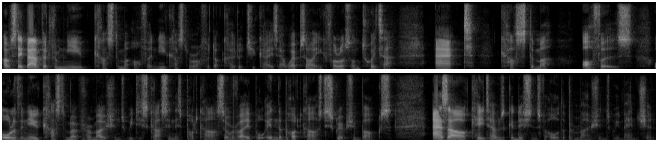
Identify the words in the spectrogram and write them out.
I'm Steve Bamford from New Customer Offer. NewCustomerOffer.co.uk is our website. You can follow us on Twitter at Customer Offers. All of the new customer promotions we discuss in this podcast are available in the podcast description box, as are key terms and conditions for all the promotions we mention.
